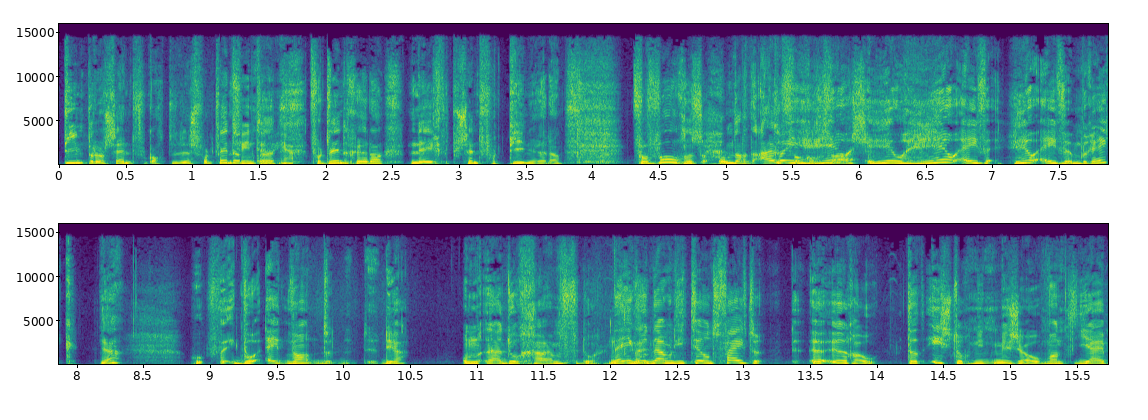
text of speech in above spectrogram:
10% verkochten dus voor 20, 20, eh, ja. voor 20 euro, 90% voor 10 euro. Vervolgens, omdat het uitverkocht heel, was. heel, heel, even, heel even een break? Ja? Ik wil even, want, ja. Om, nou, ga even door. Nee, ik wil namelijk die 250 euro. Dat is toch niet meer zo? Want jij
